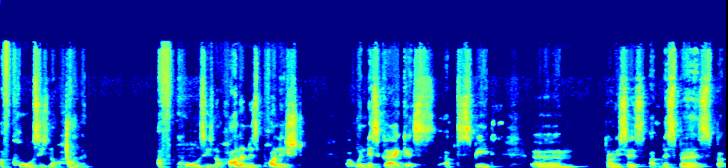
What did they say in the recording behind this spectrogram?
Of course, he's not Haaland. Of course, he's not. Haaland is polished. But when this guy gets up to speed, um, Tony says, up the Spurs, but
